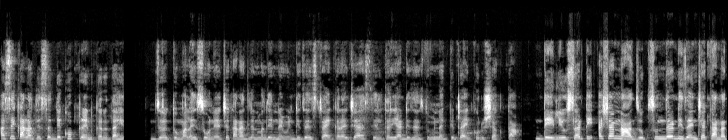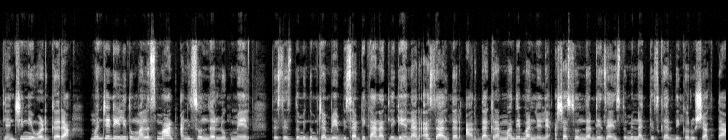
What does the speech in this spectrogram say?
असे कानातले सध्या खूप ट्रेंड करत आहेत. जर तुम्हालाही सोन्याच्या कानातल्यांमध्ये नवीन डिझाईन्स ट्राय करायचे असतील तर या डिझाईन्स तुम्ही नक्की ट्राय करू शकता. डेली यूजसाठी अशा नाजूक सुंदर डिझाईनच्या कानातल्यांची निवड करा. म्हणजे डेली तुम्हाला स्मार्ट आणि सुंदर लुक मिळेल. तसेच तुम्ही तुमच्या बेबीसाठी कानातले घेणार असाल तर अर्धा ग्राममध्ये बनलेल्या अशा सुंदर डिझाईन्स तुम्ही नक्कीच खरेदी करू शकता.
